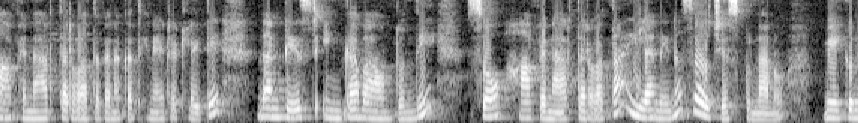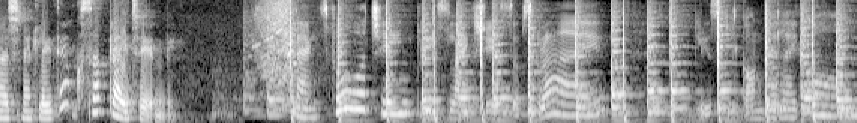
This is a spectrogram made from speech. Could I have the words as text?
హాఫ్ అన్ అవర్ తర్వాత కనుక తినేటట్లయితే దాని టేస్ట్ ఇంకా బాగుంటుంది. సో హాఫ్ అన్ అవర్ తర్వాత ఇలా నేను సర్వ్ చేసుకున్నాను. మీకు నచ్చినట్లయితే ఒకసారి ట్రై చేయండి. Thanks for watching please like share subscribe Please click on bell icon.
